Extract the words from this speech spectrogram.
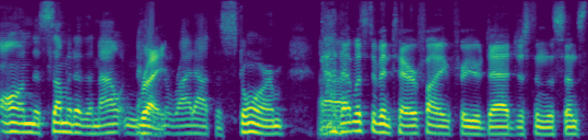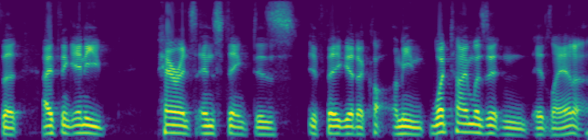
on the summit of the mountain Right. having to ride out the storm. God, Uh, that must have been terrifying for your dad, just in the sense that I think any parent's instinct is if they get a call. I mean, what time was it in Atlanta?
